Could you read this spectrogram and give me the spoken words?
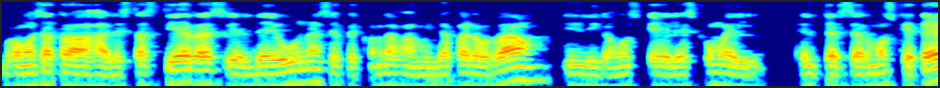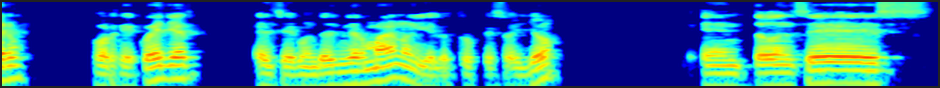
vamos a trabajar estas tierras. Y el de una se fue con la familia para Orrao y digamos que él es como el, el tercer mosquetero, Jorge Cuellar. El segundo es mi hermano y el otro que soy yo. Entonces,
